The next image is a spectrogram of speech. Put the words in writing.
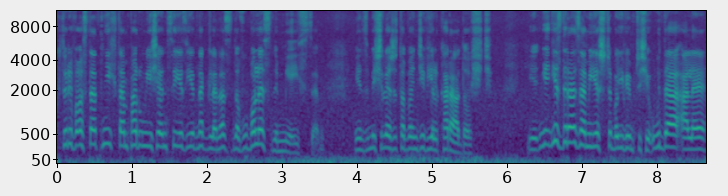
który w ostatnich tam paru miesięcy jest jednak dla nas znowu bolesnym miejscem. Więc myślę, że to będzie wielka radość. Nie, nie zdradzam jeszcze, bo nie wiem, czy się uda, ale,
